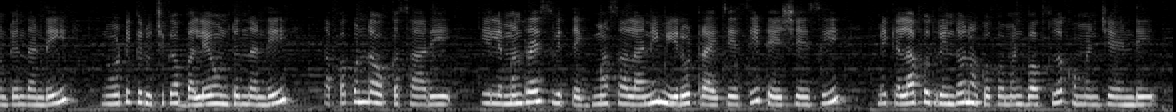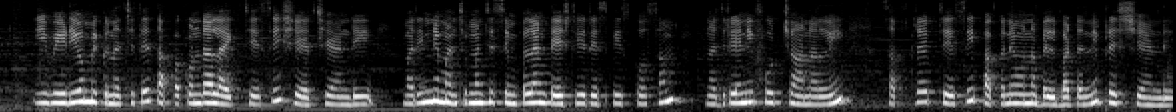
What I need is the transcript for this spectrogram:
ఉంటుందండి. నోటికి రుచిగా భలే ఉంటుందండి. తప్పకుండా ఒక్కసారి ఈ లెమన్ రైస్ విత్ ఎగ్ మసాలాని మీరు ట్రై చేసి టేస్ట్ చేసి మీకు ఎలా కుదిరిందో నాకు కామెంట్ బాక్స్లో కామెంట్ చేయండి. ఈ వీడియో మీకు నచ్చితే తప్పకుండా లైక్ చేసి షేర్ చేయండి. మరిన్ని మంచి మంచి సింపుల్ అండ్ టేస్టీ రెసిపీస్ కోసం నజరేణి ఫుడ్ ఛానల్ని సబ్స్క్రైబ్ చేసి పక్కనే ఉన్న బెల్ బటన్ని ప్రెస్ చేయండి.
